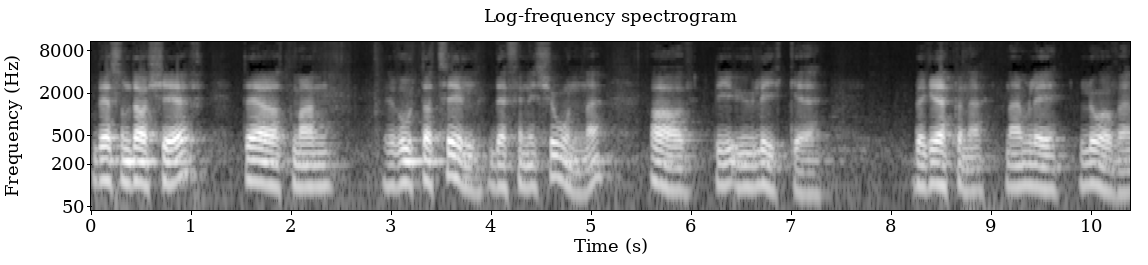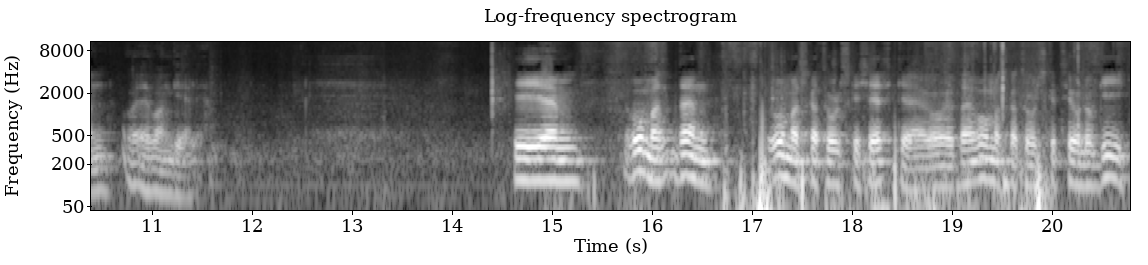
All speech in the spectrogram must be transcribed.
det som da skjer, det er at man roter til definisjonene av de ulike begrepene, nemlig loven og evangeliet. I eh, Roma, den romersk-katolske kirke og den romersk-katolske teologi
